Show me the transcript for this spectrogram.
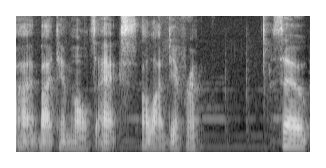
uh, by Tim Holtz acts a lot different. So,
